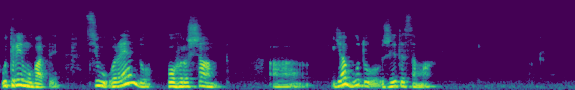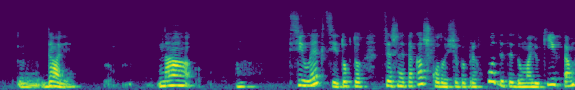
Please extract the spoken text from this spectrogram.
утримувати цю оренду по грошам, я буду жити сама. Е, Далі. На ці лекції, тобто це ж не така школа, що ви приходите до малюків там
